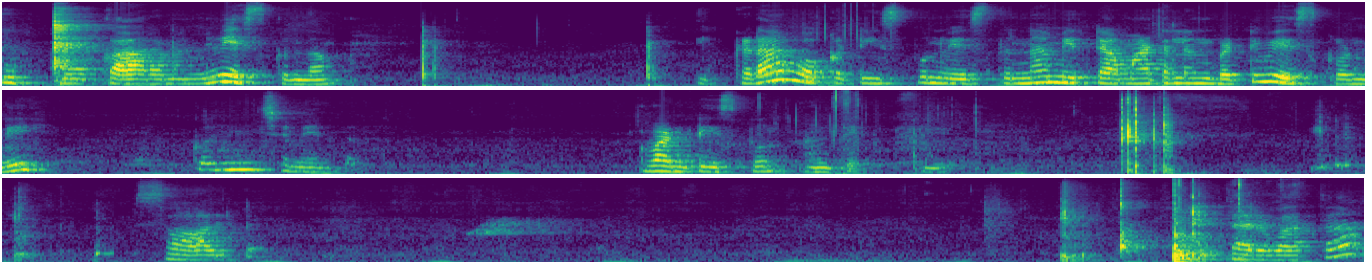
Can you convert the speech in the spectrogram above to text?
ఉప్పు కారం అన్నీ వేసుకుందాం. ఇక్కడ ఒక టీ స్పూన్ వేస్తున్నా. మీరు టమాటాలను బట్టి వేసుకోండి. కొంచెం వేద్దాం వన్ టీ స్పూన్ అంతే. సాల్ట్. తర్వాత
